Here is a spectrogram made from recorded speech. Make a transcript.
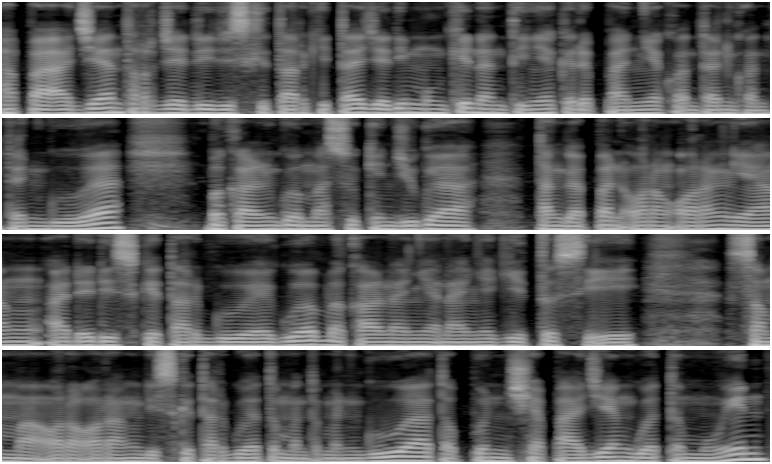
Apa aja yang terjadi di sekitar kita. Jadi mungkin nantinya ke depannya konten-konten gue bakalan gue masukin juga tanggapan orang-orang yang ada di sekitar gue. Gue bakal nanya-nanya gitu sih sama orang-orang di sekitar gue, teman-teman gue ataupun siapa aja yang gue temuin,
